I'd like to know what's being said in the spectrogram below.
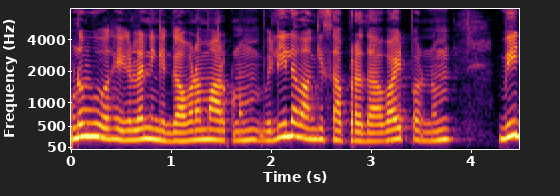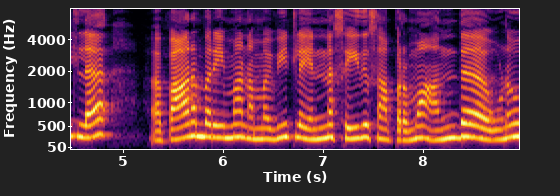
உணவு வகைகளை நீங்கள் கவனமாக இருக்கணும். வெளியில் வாங்கி சாப்பிட்றத அவாய்ட் பண்ணணும். வீட்டில் பாரம்பரியமாக நம்ம வீட்டில் என்ன செய்து சாப்பிட்றோமோ அந்த உணவு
